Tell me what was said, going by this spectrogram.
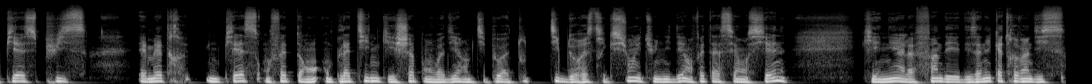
pièces puisse émettre une pièce en fait en, platine qui échappe, on va dire, un petit peu à tout type de restriction est une idée en fait assez ancienne qui est née à la fin des, années 90.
